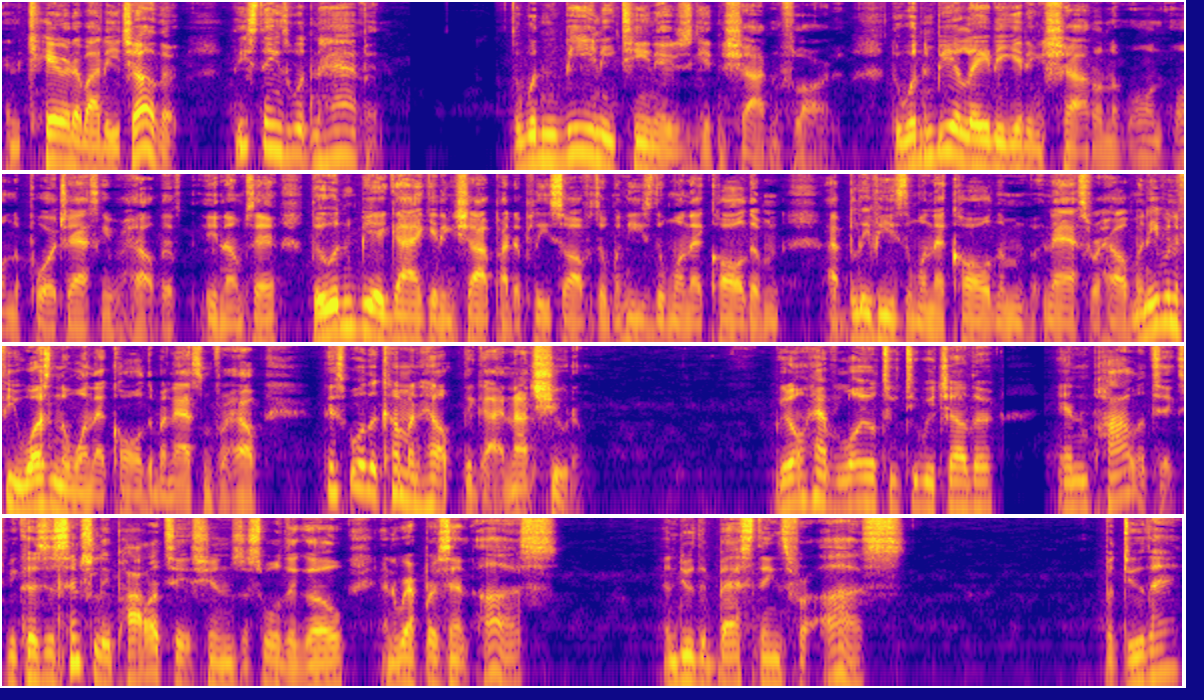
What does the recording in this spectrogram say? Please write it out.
and cared about each other, these things wouldn't happen. There wouldn't be any teenagers getting shot in Florida. There wouldn't be a lady getting shot on the on, on the porch asking for help. If you know what I'm saying, there wouldn't be a guy getting shot by the police officer when he's the one that called him. I believe he's the one that called him and asked for help. And even if he wasn't the one that called him and asked him for help, they're supposed to come and help the guy, not shoot him. We don't have loyalty to each other in politics because essentially politicians are supposed to go and represent us and do the best things for us. But do they?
